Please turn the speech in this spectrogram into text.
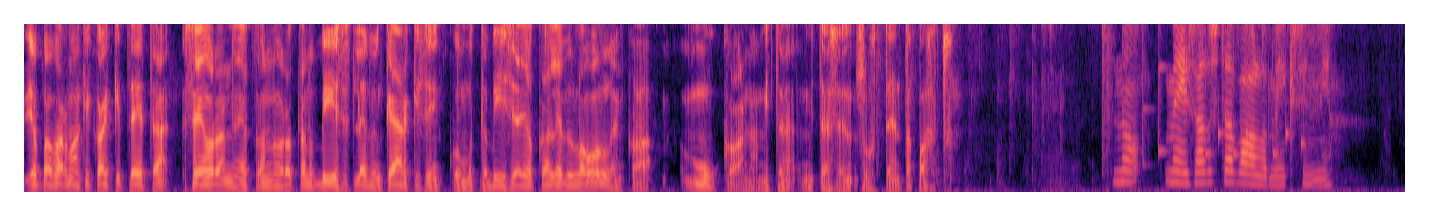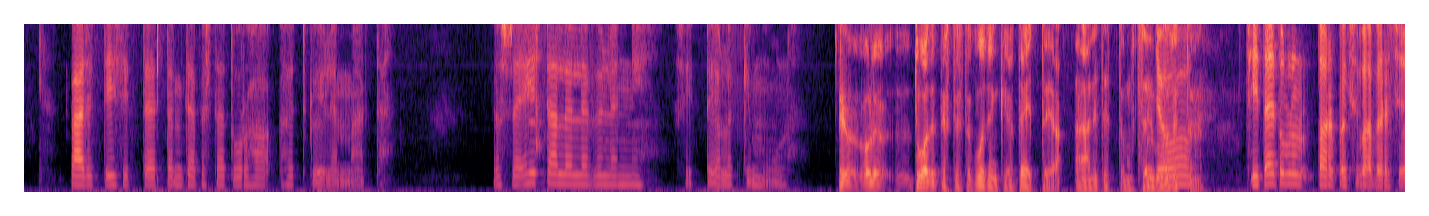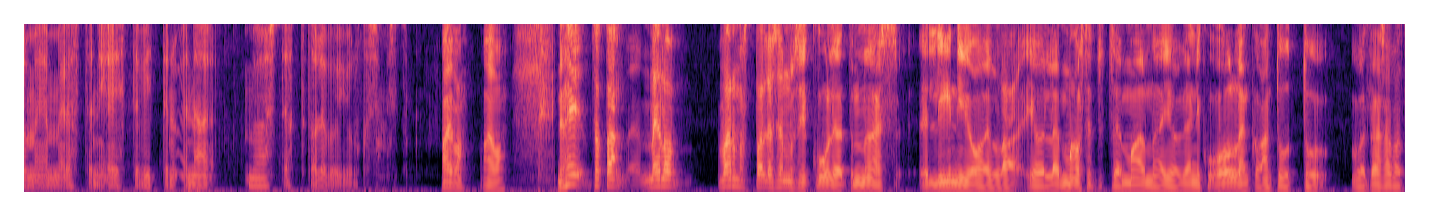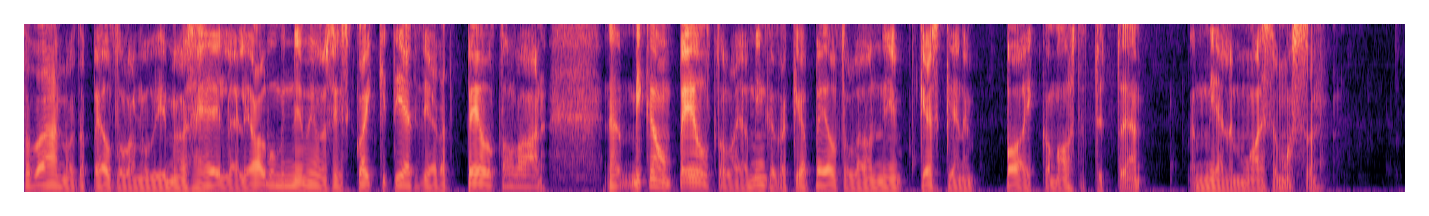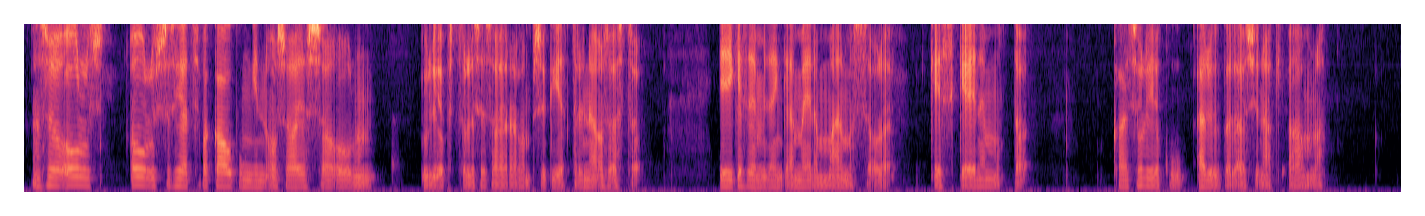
jopa varmaankin kaikki teitä seuranneet, on odottanut biisistä levyn kärkisinkkuun, mutta biisi ei joka levyllä ollenkaan mukana. Mitä, mitä sen suhteen tapahtuu? No, me ei saatu sitä valmiiksi, niin päätettiin sitten, että mitäpä sitä turhaa hötkyilemään, että jos se ei tälle levylle, niin sitten jollekin muulle. Joo, Oli, tuotitteko te sitä kuitenkin ja teitte ja äänititte, mutta se ei vaan Joo. sitten... Siitä ei tullut tarpeeksi hyvä versio meidän mielestä, niin ei sitten viittinyt enää myöstää tätä levyn julkaisemista. Aivan, aivan. No hei, tota, meillä on varmasti paljon semmoisia kuulijoita myös linjoilla, joille maustetyttöjen maailma ei ole vielä niin kuin ollenkaan tuttu. Voitaisiin avata vähän noita Peltolanuvia myös heille. Eli albumin nimi on siis Kaikki tiet vievät Peltolaan. Mikä on Peltola ja minkä takia Peltola on niin keskeinen paikka maustetyttöjen mielen maisemassa? No se on Oulus, Oulussa sijaitseva kaupungin osa, jossa on Oulun yliopistollisen sairaalan psykiatrinen osasto. Eikä se mitenkään meidän maailmassa ole keskeinen, mutta kai se oli joku älyväläys jonakin aamuna,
